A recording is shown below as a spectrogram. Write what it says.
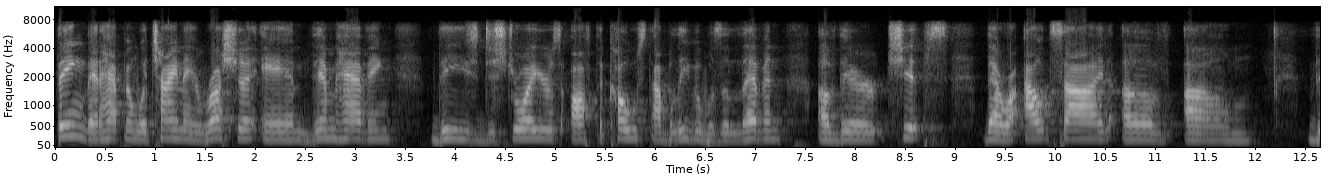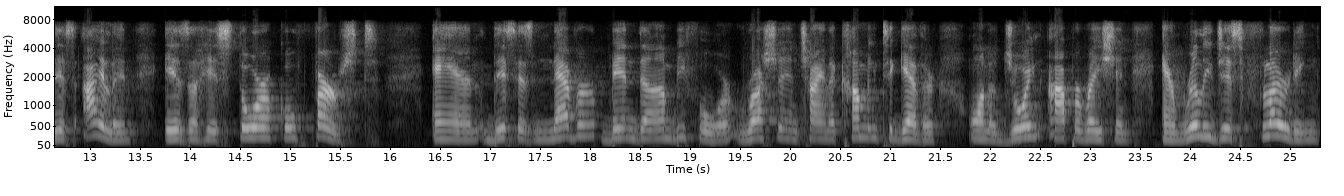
thing that happened with China and Russia and them having these destroyers off the coast. I believe it was 11 of their ships that were outside of um, this island is a historical first and this has never been done before. Russia and China coming together on a joint operation and really just flirting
